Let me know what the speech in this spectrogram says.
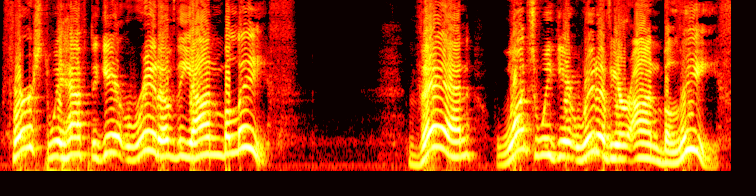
First, we have to get rid of the unbelief. Then once we get rid of your unbelief,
